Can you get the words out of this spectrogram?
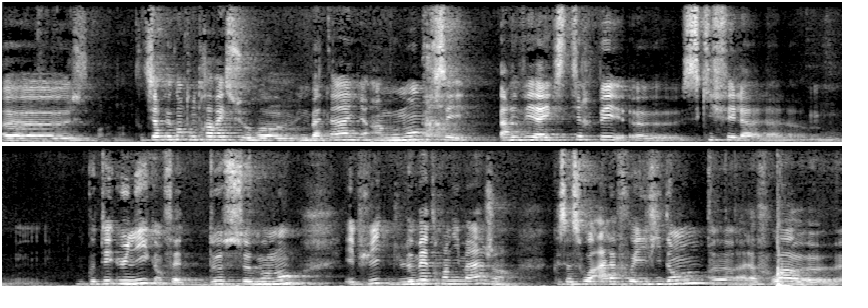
c'est-à-dire que quand on travaille sur une bataille, un moment, c'est arriver à extirper ce qui fait la côté unique en fait de ce moment, et puis le mettre en image, que ça soit à la fois évident, euh, à la fois, euh,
